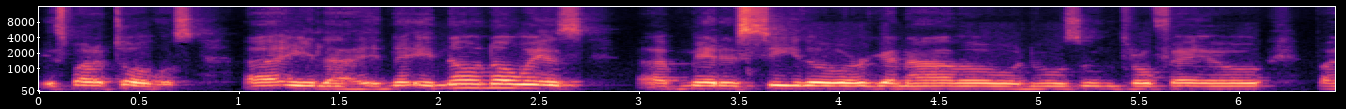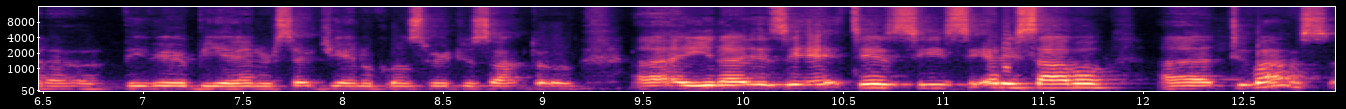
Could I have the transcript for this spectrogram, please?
es para todos. Uh, y, la, y, no, no es uh, merecido o ganado, no es un trofeo para vivir bien o ser lleno con Espíritu Santo. Y la, si, si, si, eres salvo, tú vas.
